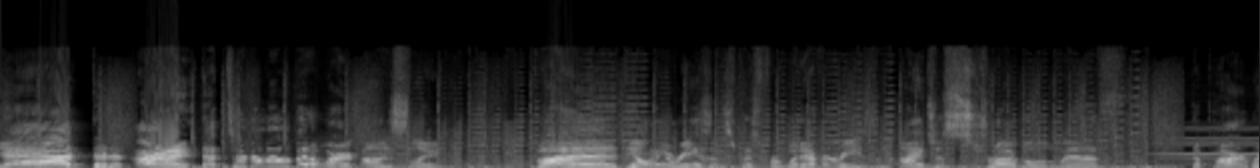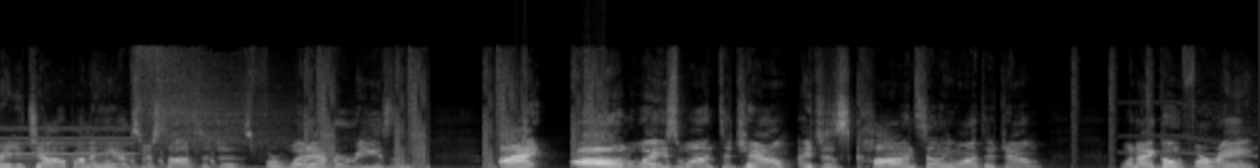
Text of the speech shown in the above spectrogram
Yeah, did it. Alright, that took a little bit of work, honestly. But the only reasons, because for whatever reason, I just struggled with the part where you jump on the hamster sausages. For whatever reason, I always want to jump. I just constantly want to jump. When I go for rank,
